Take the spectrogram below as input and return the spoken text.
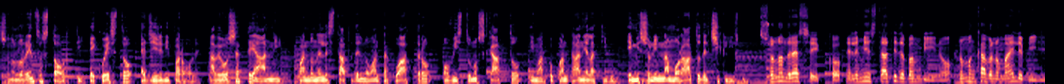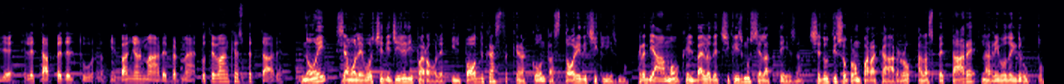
sono Lorenzo Storti e questo è Giri di Parole. Avevo 7 anni quando nell'estate del 94 ho visto uno scatto di Marco Pantani alla TV e mi sono innamorato del ciclismo. Sono Andrea Secco. Nelle mie estati da bambino non mancavano mai le biglie e le tappe del tour. Il bagno al mare per me poteva anche aspettare. Noi siamo le voci di Giri di Parole, il podcast che racconta storie di ciclismo. Crediamo che il bello del ciclismo sia l'attesa, seduti sopra un paracarro ad aspettare l'arrivo del gruppo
